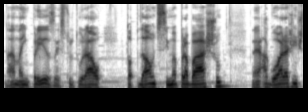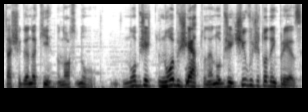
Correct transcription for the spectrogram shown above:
né, na empresa estrutural, top-down, de cima para baixo, né, agora a gente está chegando aqui no, nosso, no, no, obje, no objeto, né, no objetivo de toda a empresa,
